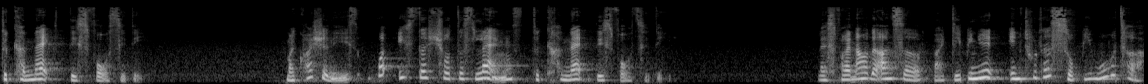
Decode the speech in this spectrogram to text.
to connect these four cities. My question is, what is the shortest length to connect these four cities? Let's find out the answer by dipping it into the soapy water.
